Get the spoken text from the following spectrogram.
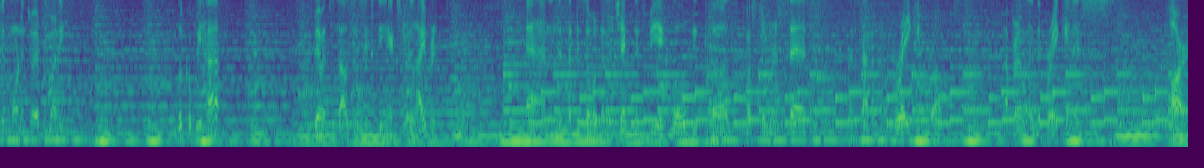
good morning to everybody. Look what we have. We have a 2016 X-Trail Hybrid. And in this episode, we're going to check this vehicle because the customer says that it's having a braking problems. Apparently the braking is hard.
